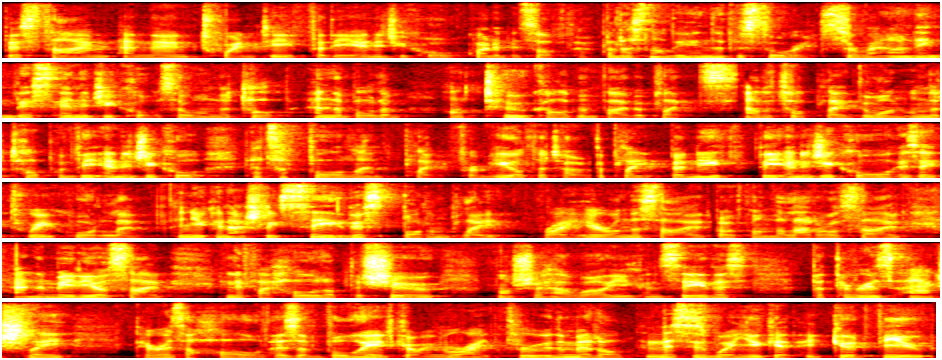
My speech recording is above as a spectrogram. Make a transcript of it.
this time and then 20 for the energy core. Quite a bit softer. But that's not the end of the story. Surrounding this energy core, so on the top and the bottom, are two carbon fiber plates. Now the top plate, the one on the top of the energy core, that's a four length plate from heel to toe. The plate beneath the energy core is a three quarter length. And you can actually see this bottom plate right here on the side, both on the lateral side and the medial side. And if I hold up the shoe, not sure how well you can see this, but there is actually there is a hole, there's a void going right through the middle, and this is where you get a good view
